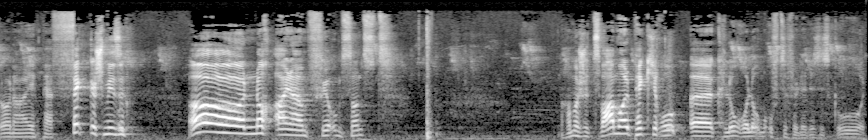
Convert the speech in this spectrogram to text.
So, nein. Perfekt geschmissen. Oh, noch einer für umsonst. Da haben wir schon zweimal Päckchen äh, Klorolle, um aufzufüllen. Das ist gut.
